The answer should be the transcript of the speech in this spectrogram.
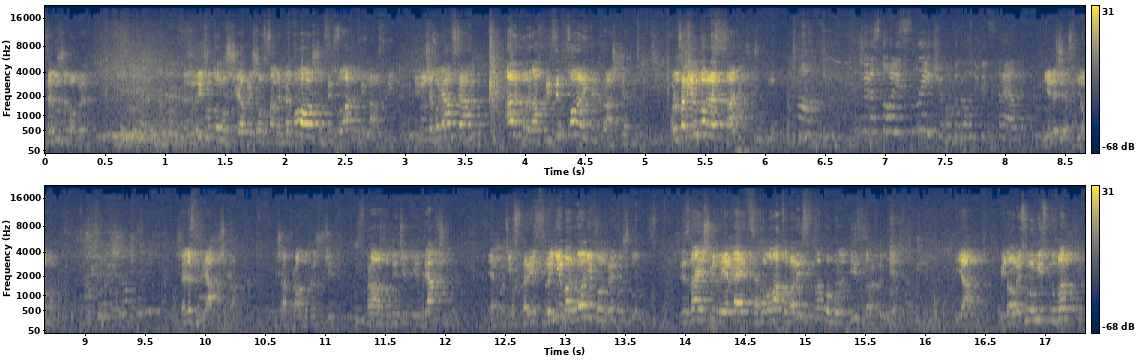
Це дуже добре. Коли. Через того лісничого, котрого через нього. Коли? Через рябчика. Хоча, правду кажучи, справа туди тільки в рябчику. Я хотів старій свині бароні фон Брикушлу. Він виявляється голова товариства по боротьбі з ракетом. Я, відомий своєму міську банкір,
